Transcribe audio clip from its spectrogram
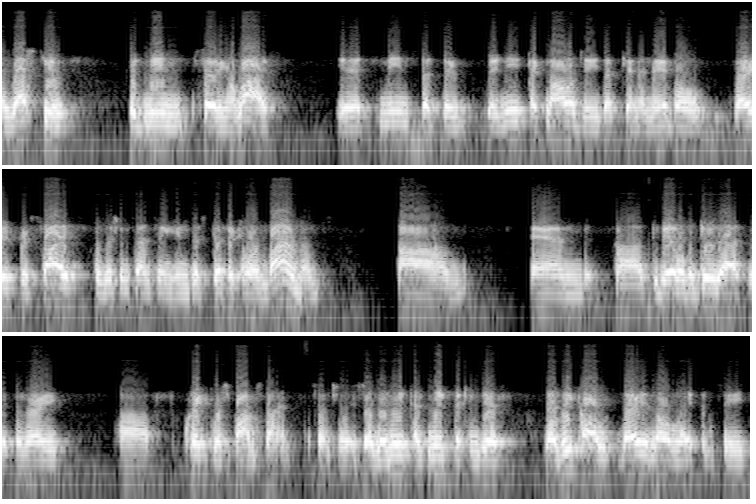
a rescue could mean saving a life, it means that they, they need technology that can enable very precise position sensing in this difficult environment. Um, and uh, to be able to do that with a very uh, quick response time, essentially. So they need techniques that can give what we call very low latency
